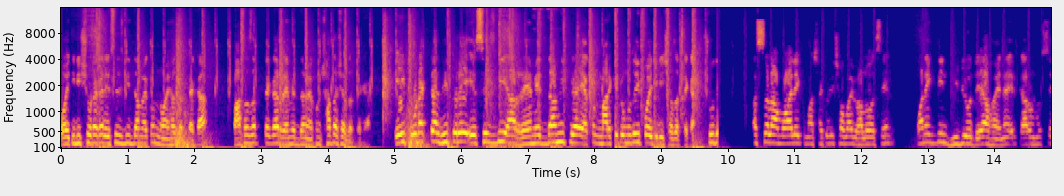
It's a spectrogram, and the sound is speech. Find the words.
পঁয়ত্রিশশো টাকার এসএসডির দাম এখন নয় হাজার টাকা, পাঁচ হাজার টাকার র্যামের দাম এখন সাতাশ হাজার টাকা। এই প্রোডাক্টটার ভিতরে এসএসডি আর র্যামের দামই প্রায় এখন মার্কেট অনুযায়ী পঁয়ত্রিশ হাজার টাকা। শুধু আসসালামু আলাইকুম, আশা করি সবাই ভালো আছেন। অনেকদিন ভিডিও দেয়া হয় না, এর কারণ হচ্ছে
